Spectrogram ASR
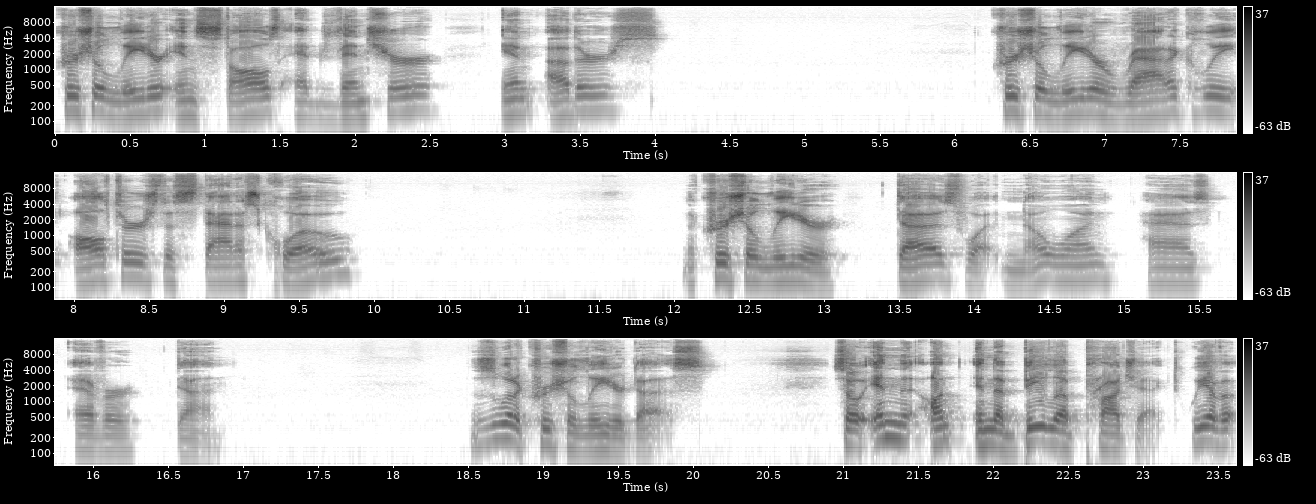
Crucial leader installs adventure in others. Crucial leader radically alters the status quo. The crucial leader does what no one has ever done. This is what a crucial leader does. So in the on, in the Be Love project, we have a,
